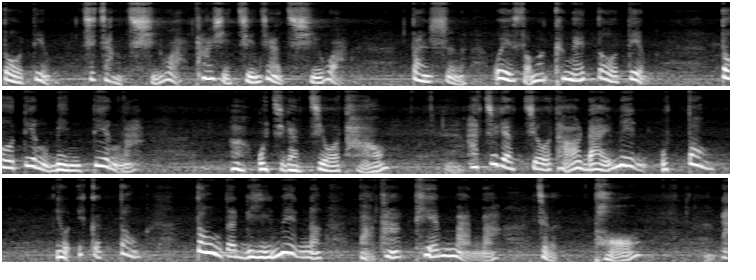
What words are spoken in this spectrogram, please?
豆定这张奇瓦，它是真正奇瓦，但是呢，为什么放在豆定？豆定面顶啊，啊，有一粒石头，啊，这粒石头里面有洞，有一个洞，洞的里面呢，把它填满了这个。头，啊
